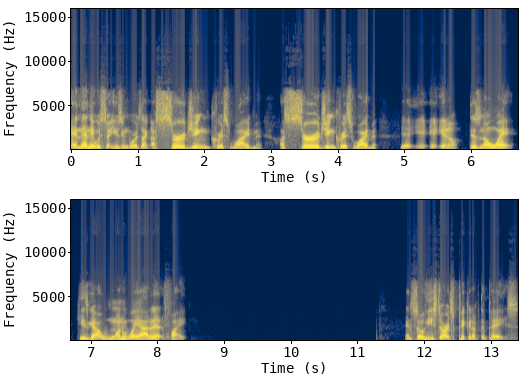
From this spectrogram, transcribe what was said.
and then they would start using words like a surging Chris Weidman, a surging Chris Weidman. You, you know, there's no way. He's got one way out of that fight. And so he starts picking up the pace.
